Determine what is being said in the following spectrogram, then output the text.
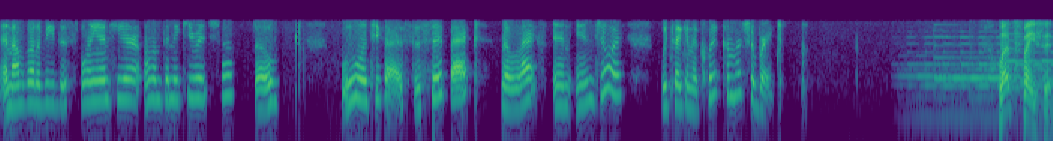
And I'm going to be displaying here on the Nikki Rich Show. So we want you guys to sit back, relax, and enjoy. We're taking a quick commercial break. Let's face it,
